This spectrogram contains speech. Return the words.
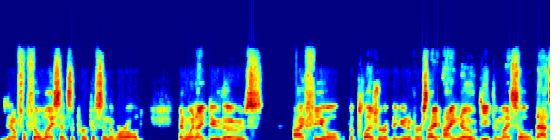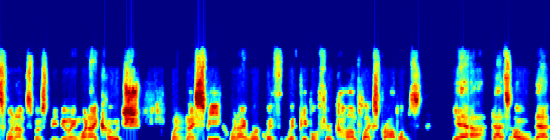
you know fulfill my sense of purpose in the world and when i do those i feel the pleasure of the universe. I i know deep in my soul that's what i'm supposed to be doing. When i coach when i speak when i work with with people through complex problems yeah that's oh that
